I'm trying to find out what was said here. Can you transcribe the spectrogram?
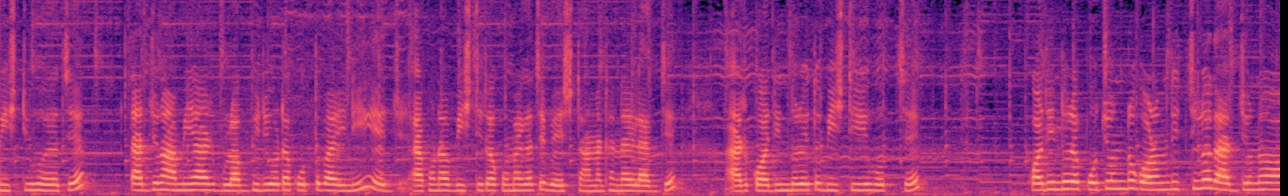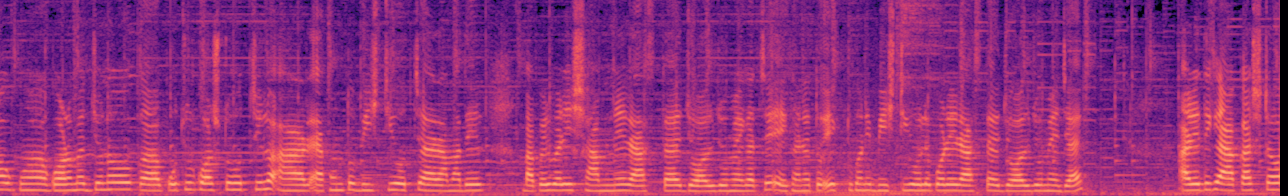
বৃষ্টি হয়েছে। তার জন্য আমি আর ব্লগ ভিডিওটা করতে পারিনি। এখন আর বৃষ্টিটা কমে গেছে, বেশ ঠান্ডা ঠান্ডাই লাগছে। আর কয়দিন ধরে তো বৃষ্টি হচ্ছে। কয়দিন ধরে প্রচণ্ড গরম দিচ্ছিল, তার জন্য গরমের জন্য প্রচুর কষ্ট হচ্ছিল আর এখন তো বৃষ্টি হচ্ছে আর আমাদের বাপের বাড়ির সামনে রাস্তায় জল জমে গেছে। এখানে তো একটুখানি বৃষ্টি হলে পরে রাস্তায় জল জমে যায়। আর এদিকে আকাশটাও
